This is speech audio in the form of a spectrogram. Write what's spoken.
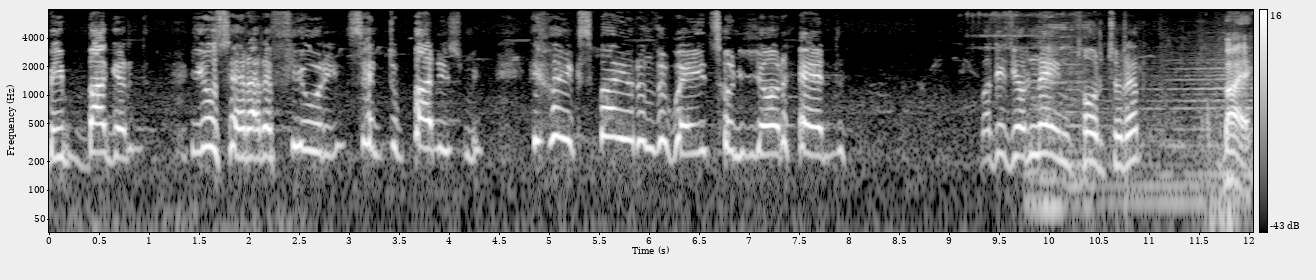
be buggered. You, sir, are a fury sent to punish me. If I expire on the way, it's on your head. What is your name, torturer? Bayek.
